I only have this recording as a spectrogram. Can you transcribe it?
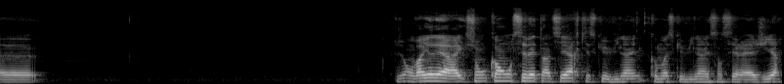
euh. on va regarder la réaction. Quand on s'ébête un tiers, qu'est-ce que vilain, comment est-ce que vilain est censé réagir?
